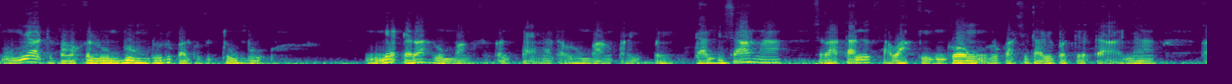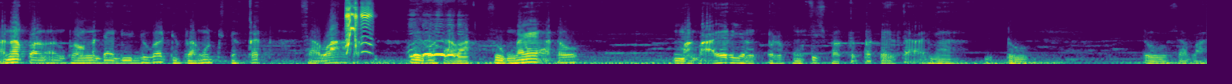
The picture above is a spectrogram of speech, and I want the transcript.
umumnya dibawa ke lumbung dulu baru ditumbuh ini adalah lumbang sekenteng atau lumbang peripe. Dan di sana selatan itu sawah ginggong lokasi dari perdetaannya karena bangunan jadi juga dibangun di dekat sawah itu sawah sungai atau mata air yang berfungsi sebagai perdeltaannya itu tuh sawah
